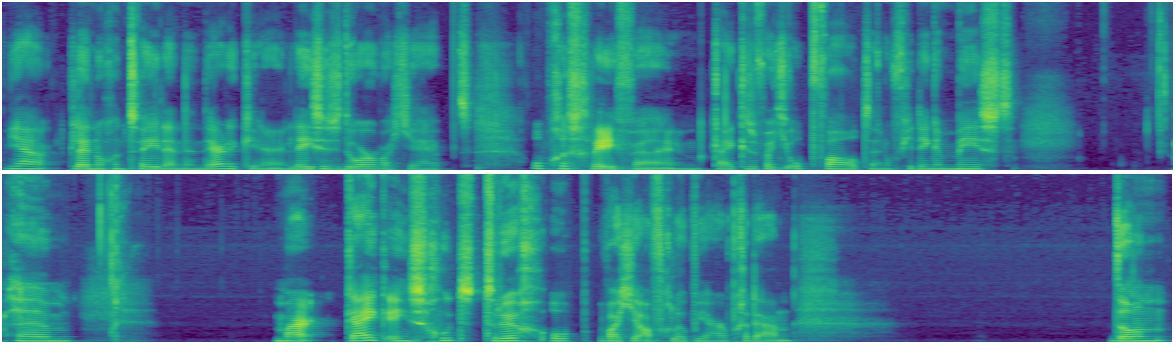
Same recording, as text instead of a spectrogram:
ja, plan nog een tweede en een derde keer. Lees eens door wat je hebt opgeschreven. En kijk eens wat je opvalt en of je dingen mist. Um, maar kijk eens goed terug op wat je afgelopen jaar hebt gedaan. Dan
